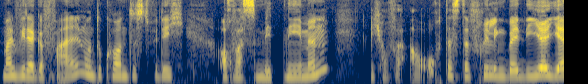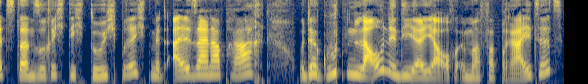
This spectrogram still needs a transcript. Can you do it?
mal wieder gefallen und du konntest für dich auch was mitnehmen. Ich hoffe auch, dass der Frühling bei dir jetzt dann so richtig durchbricht mit all seiner Pracht und der guten Laune, die er ja auch immer verbreitet.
